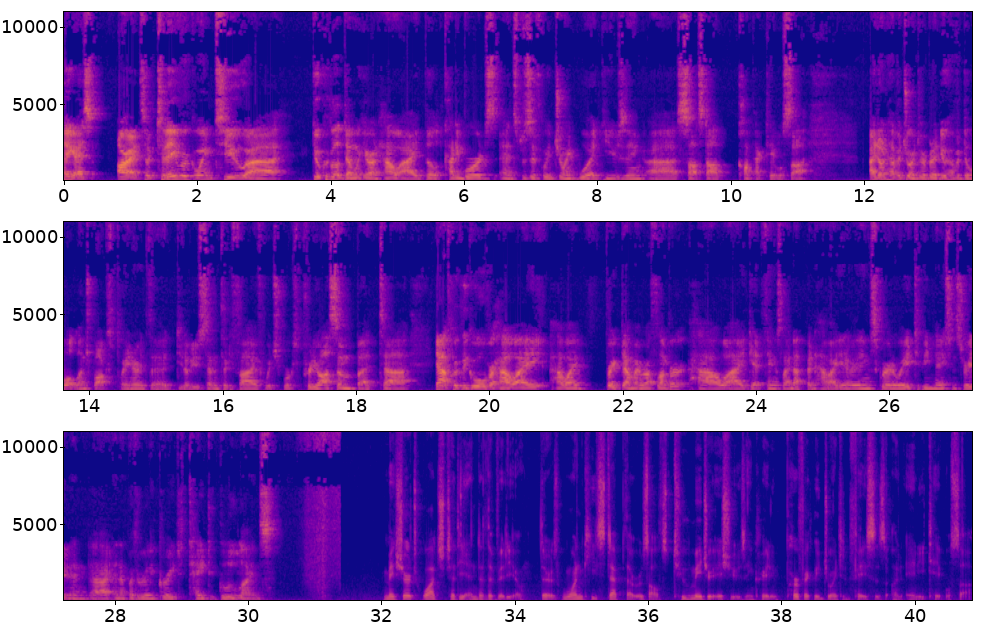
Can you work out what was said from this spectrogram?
Hey guys. All right, so today we're going to uh, do a quick little demo here on how I built cutting boards and specifically joint wood using uh, SawStop compact table saw. I don't have a jointer, but I do have a DeWalt lunchbox planer, the DW735, which works pretty awesome. But uh, yeah, I'll quickly go over how I how I break down my rough lumber, how I get things lined up, and how I get everything squared away to be nice and straight and uh, end up with really great tight glue lines. Make sure to watch to the end of the video. There is one key step that resolves two major issues in creating perfectly jointed faces on any table saw.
